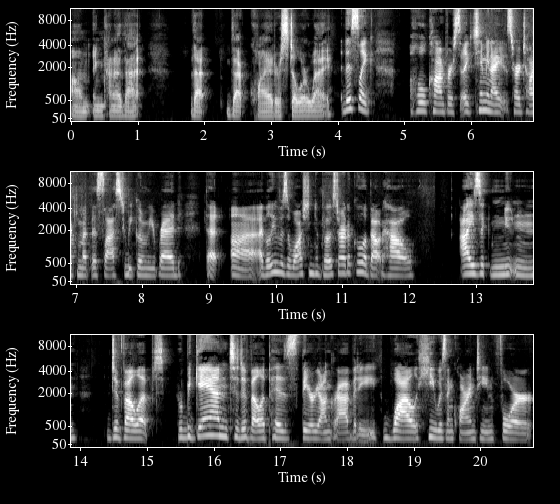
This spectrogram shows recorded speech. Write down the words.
um, in kind of that that that quieter, stiller way. This like whole conversation, like Timmy and I started talking about this last week when we read that uh, I believe it was a Washington Post article about how Isaac Newton developed or began to develop his theory on gravity while he was in quarantine for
